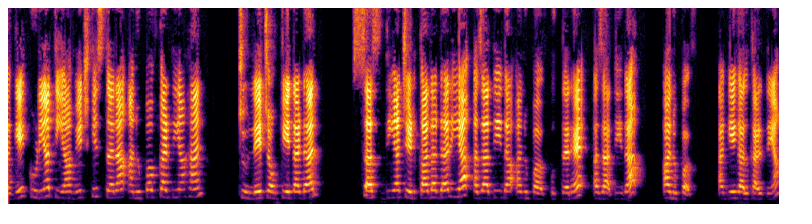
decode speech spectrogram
ਅੱਗੇ, ਕੁੜੀਆਂ ਤੀਆਂ ਵਿੱਚ ਕਿਸ ਤਰ੍ਹਾਂ ਅਨੁਭਵ ਕਰਦੀਆਂ ਹਨ? ਚੁੱਲ੍ਹੇ, ਚੌਂਕੇ ਦਾ ਡਰ, ਸੱਸ ਦੀਆਂ ਝਿੜਕਾਂ ਦਾ ਡਰ ਜਾਂ ਆਜ਼ਾਦੀ ਦਾ ਅਨੁਭਵ? ਉੱਤਰ ਹੈ, ਆਜ਼ਾਦੀ ਦਾ ਅਨੁਭਵ। ਅੱਗੇ ਗੱਲ ਕਰਦੇ ਹਾਂ।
